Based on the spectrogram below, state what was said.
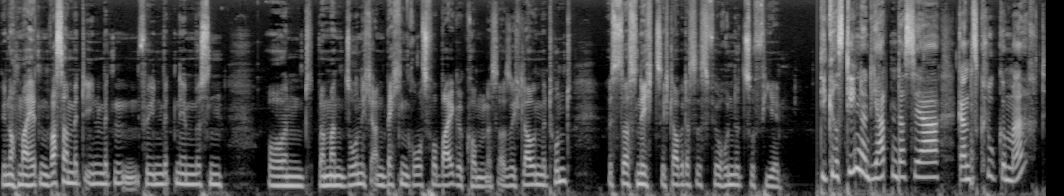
wir nochmal hätten Wasser mit ihm, mit, für ihn mitnehmen müssen. Und wenn man so nicht an Bächen groß vorbeigekommen ist. Also ich glaube, mit Hund ist das nichts. Ich glaube, das ist für Hunde zu viel. Die Christine, die hatten das ja ganz klug gemacht.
